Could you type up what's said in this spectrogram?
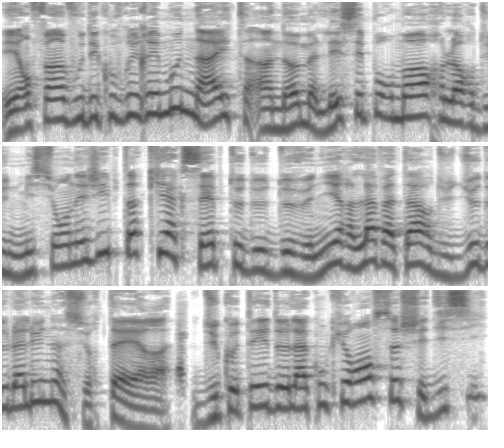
et enfin vous découvrirez Moon Knight, un homme laissé pour mort lors d'une mission en Égypte qui accepte de devenir l'avatar du dieu de la lune sur Terre. Du côté de la concurrence chez DC,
